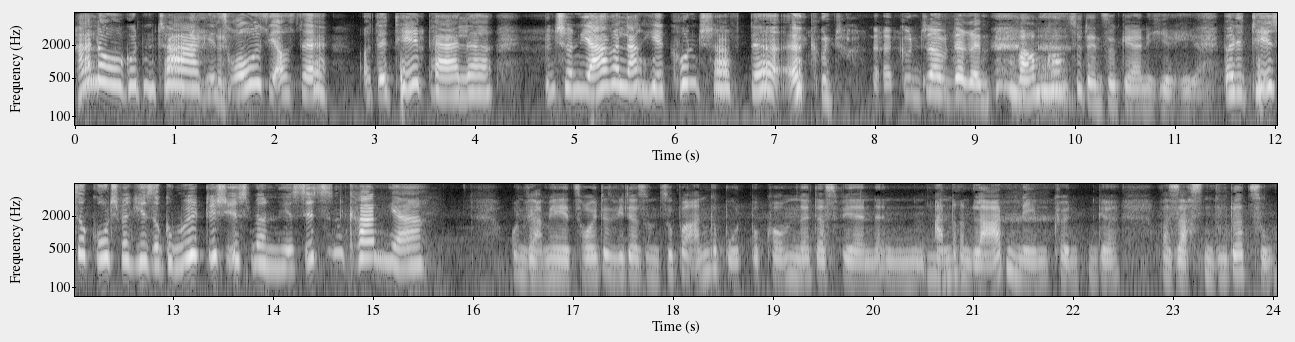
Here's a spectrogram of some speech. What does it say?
Hallo, guten Tag. Ist Rosi aus der, aus der Teeperle. Bin schon jahrelang hier Kundschafter, äh, Kundschafter, Kundschafterin. Warum kommst du denn so gerne hierher? Weil der Tee so gut schmeckt, hier so gemütlich ist, man hier sitzen kann, ja. Und wir haben ja jetzt heute wieder so ein super Angebot bekommen, ne, dass wir einen mhm. anderen Laden nehmen könnten. Gell? Was sagst denn du dazu?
